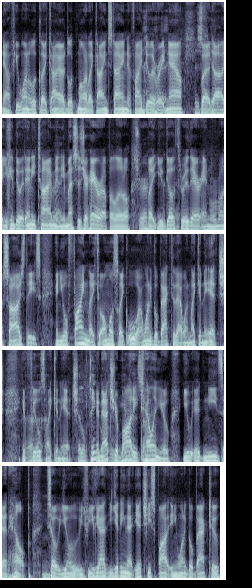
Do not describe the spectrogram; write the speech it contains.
Now, if you want to look like I, I'd look more like Einstein if I do it right now, but uh, you can do it anytime, and Right. it messes your hair up a little. Sure. But you go through there and massage these, and you'll find like almost like, oh, I want to go back to that one, like an itch. It feels like an itch. Ah. It'll tingle and that's your you give it body telling you you it needs that help. Hmm. So you know if you got you're getting that itchy spot and you want to go back to,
